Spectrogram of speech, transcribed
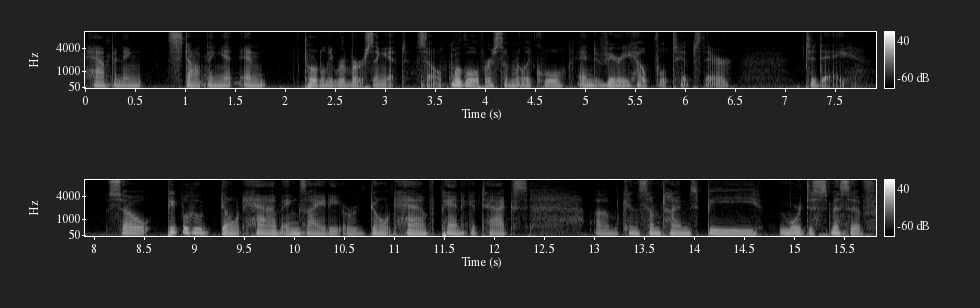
happening, stopping it and totally reversing it. So, we'll go over some really cool and very helpful tips there today. So, people who don't have anxiety or don't have panic attacks um, can sometimes be more dismissive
